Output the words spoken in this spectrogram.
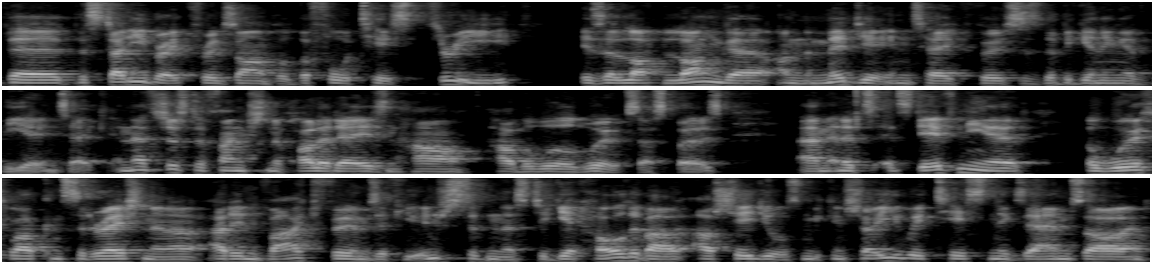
the, the study break, for example, before test three is a lot longer on the mid-year intake versus the beginning of the year intake. And that's just a function of holidays and how, how the world works, I suppose. Um, and it's, it's definitely a, a worthwhile consideration. And I'd invite firms, if you're interested in this, to get hold of our, our schedules and we can show you where tests and exams are. And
